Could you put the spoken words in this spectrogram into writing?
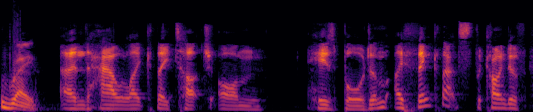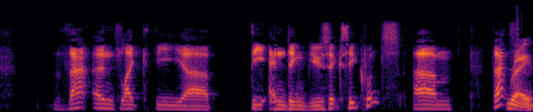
right. and how like they touch on his boredom, I think that's the kind of that and like the uh, the ending music sequence. Um, that's Right.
